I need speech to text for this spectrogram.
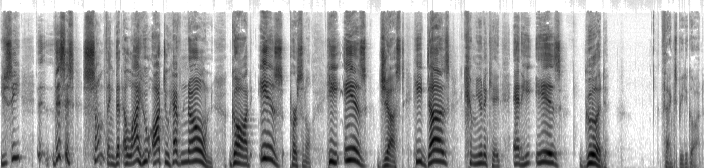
You see, this is something that Elihu ought to have known. God is personal, He is just, He does communicate, and He is good. Thanks be to God.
